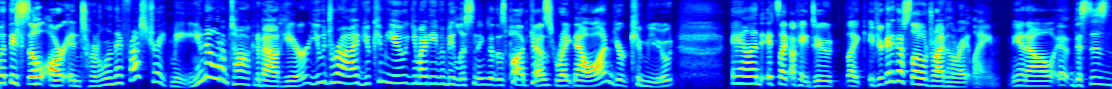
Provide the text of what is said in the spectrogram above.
But they still are internal and they frustrate me. You know what I'm talking about here. You drive, you commute, you might even be listening to this podcast right now on your commute. And it's like, okay, dude, like if you're gonna go slow, drive in the right lane. You know, eh, this is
